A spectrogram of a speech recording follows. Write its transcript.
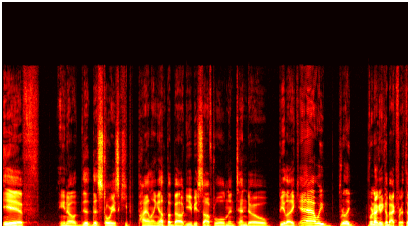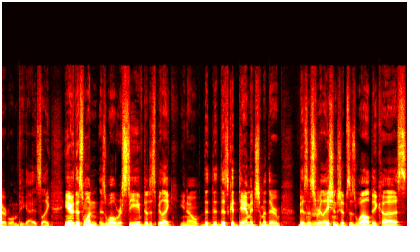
if you know the the stories keep piling up about Ubisoft. Will Nintendo be like, yeah, we really we're not going to come back for a third one with you guys. Like, even if this one is well received, they'll just be like, you know, th- th- this could damage some of their business mm. relationships as well because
